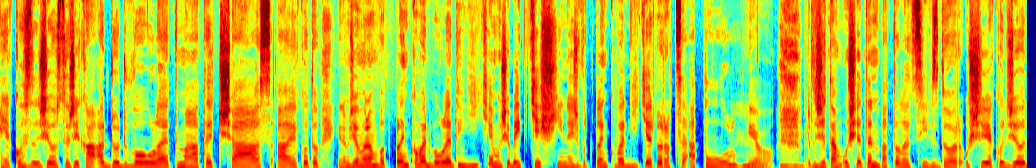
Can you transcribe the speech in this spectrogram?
jako, že se říká a do dvou let máte čas a jako to, jenomže jenom odplenkovat dvouletý dítě může být těžší, než odplenkovat dítě v roce a půl, mm-hmm. jo, protože tam už je ten batolecí vzdor, už jako, že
